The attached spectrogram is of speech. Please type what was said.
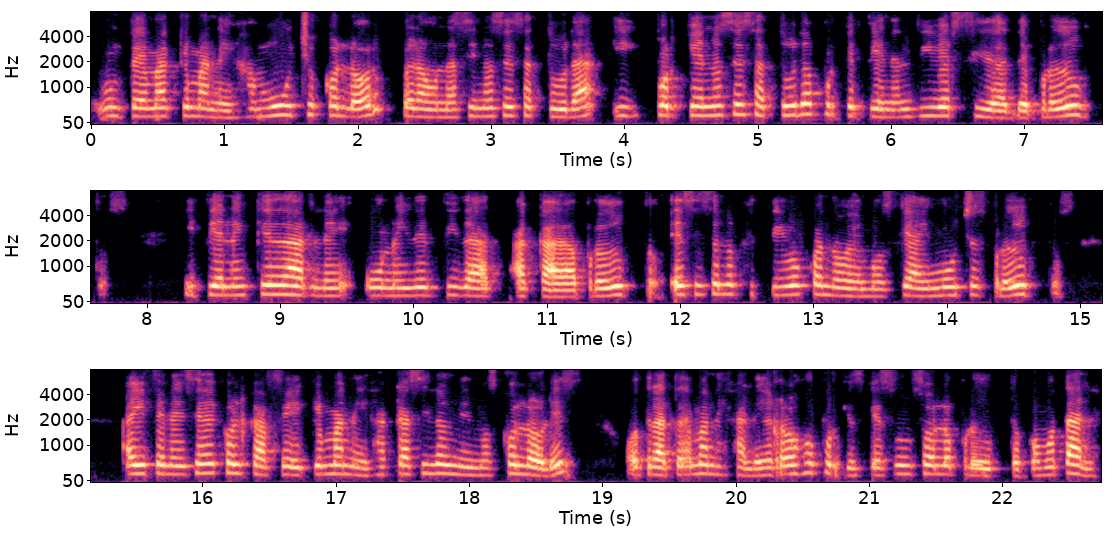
un, tema que maneja mucho color, pero aún así no se satura. ¿Y por qué no se satura? Porque tienen diversidad de productos y tienen que darle una identidad a cada producto. Ese es el objetivo cuando vemos que hay muchos productos. A diferencia de Colcafé que maneja casi los mismos colores o trata de manejarle rojo porque es que es un solo producto como tal.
